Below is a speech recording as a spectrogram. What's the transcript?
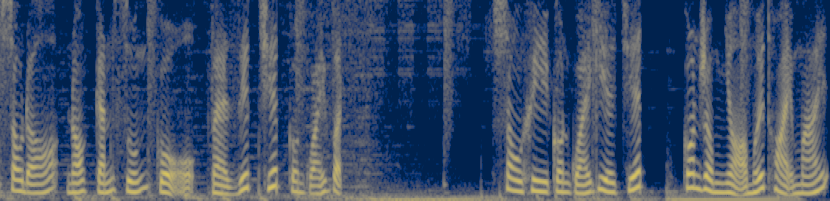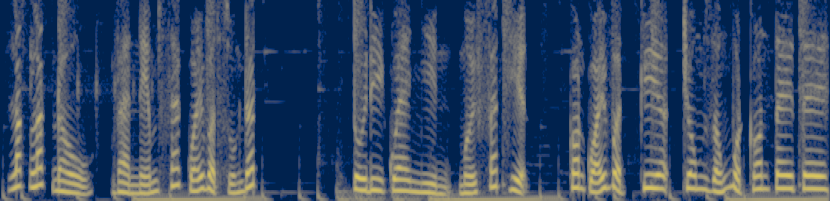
Sau đó nó cắn xuống cổ và giết chết con quái vật. Sau khi con quái kia chết, con rồng nhỏ mới thoải mái lắc lắc đầu và ném xác quái vật xuống đất. Tôi đi qua nhìn mới phát hiện con quái vật kia trông giống một con tê tê.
